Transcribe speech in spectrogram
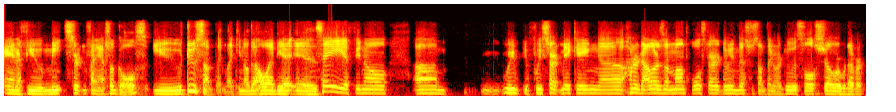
And if you meet certain financial goals, you do something. Like you know, the whole idea is, hey, if you know, um, we if we start making uh, hundred dollars a month, we'll start doing this or something, or do this little show or whatever.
